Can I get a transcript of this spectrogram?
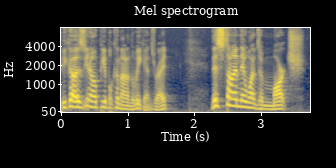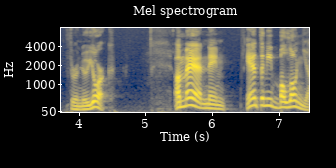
because, you know, people come out on the weekends, right? This time they wanted to march through New York. A man named Anthony Bologna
